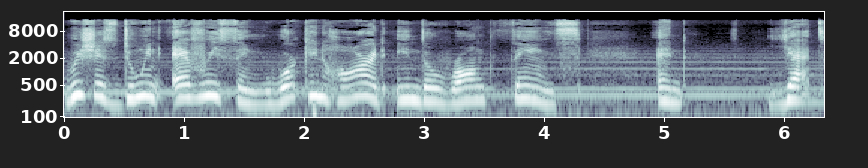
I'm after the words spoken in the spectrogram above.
Which is doing everything, working hard in the wrong things, and yet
